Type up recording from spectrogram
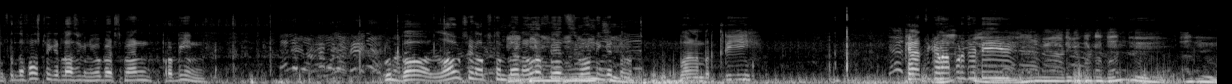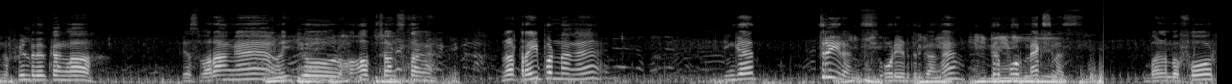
இப்போ இந்த ஃபர்ஸ்ட் விக்கெட் லாஸ்க்கு new batsman Praveen good ball outside off ஸ்டம்ப்ல நல்லா ஒன் இங்கே பால் நம்பர் த்ரீ கேட்சுக்கான ஆப்பர்ச்சுனிட்டி அடிக்கப்பட்ட பந்து. அது. இந்த ஃபீல்டர் இருக்காங்களா? எஸ் வராங்க. ஐயோ ஒரு ஹாஃப் சான்ஸ் தாங்க. நல்லா ட்ரை பண்ணாங்க. இங்கே த்ரீ ரன்ஸ் ஓடி எடுத்திருக்காங்க. Tiruppur Maximus ball number four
